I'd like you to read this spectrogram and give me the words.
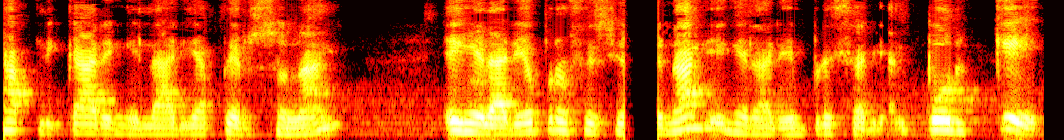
aplicar en el área personal, en el área profesional y en el área empresarial. ¿Por qué?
